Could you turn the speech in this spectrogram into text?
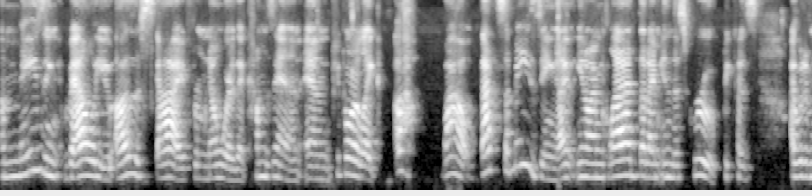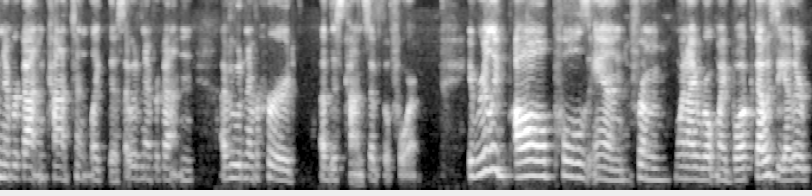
amazing value out of the sky from nowhere that comes in. And people are like, oh, wow, that's amazing. I, you know, I'm glad that I'm in this group because I would have never gotten content like this. I would have never gotten, I would have never heard of this concept before. It really all pulls in from when I wrote my book. That was the other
